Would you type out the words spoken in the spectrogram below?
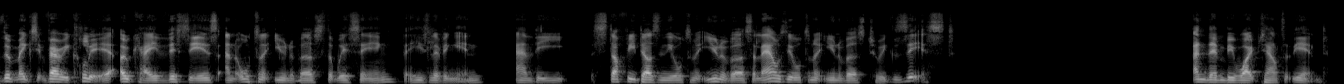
That makes it very clear, okay, this is an alternate universe that we're seeing that he's living in, and the stuff he does in the alternate universe allows the alternate universe to exist and then be wiped out at the end.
